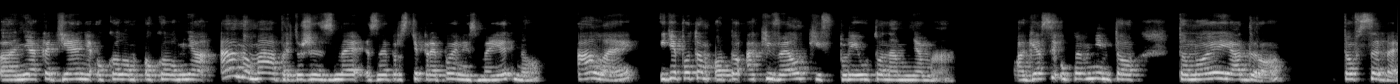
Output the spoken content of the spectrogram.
nejaká dianie okolo, okolo mňa. Áno, má, pretože sme, sme proste prepojení, sme jedno, ale Ide potom o to, aký veľký vplyv to na mňa má. Ak ja si upevním to, to moje jadro, to v sebe,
